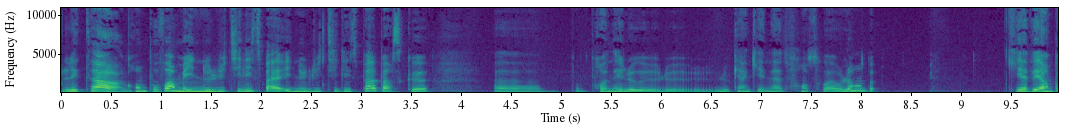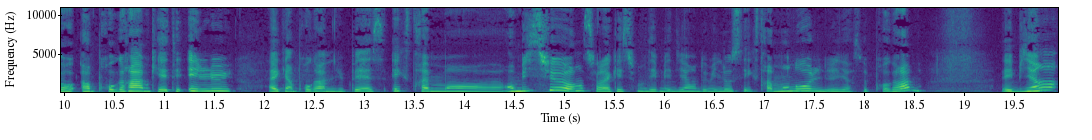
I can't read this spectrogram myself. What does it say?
L'État a un grand pouvoir, mais il ne l'utilise pas. Il ne l'utilise pas parce que prenez le, quinquennat de François Hollande, qui avait un programme qui a été élu avec un programme du PS extrêmement euh, ambitieux hein, sur la question des médias en 2012. C'est extrêmement drôle de lire ce programme. Eh bien,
